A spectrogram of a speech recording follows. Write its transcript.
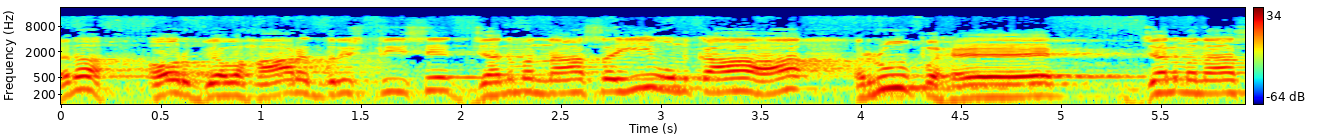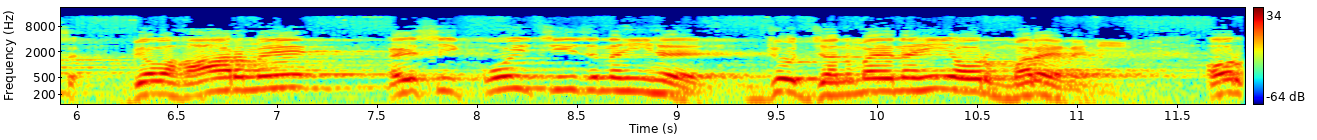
है ना? और व्यवहार दृष्टि से जन्म नाश ही उनका रूप है। जन्म नाश व्यवहार में ऐसी कोई चीज़ नहीं है जो जन्मे नहीं और मरे नहीं। और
